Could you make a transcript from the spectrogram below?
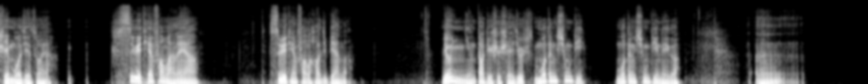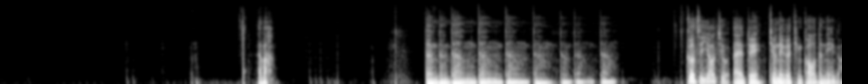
谁摩羯座呀？四月天放完了呀，四月天放了好几遍了。刘宇宁到底是谁？就是摩登兄弟，摩登兄弟那个，嗯，来吧，噔噔噔噔噔噔噔噔噔，个子幺九，哎，对，就那个挺高的那个。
